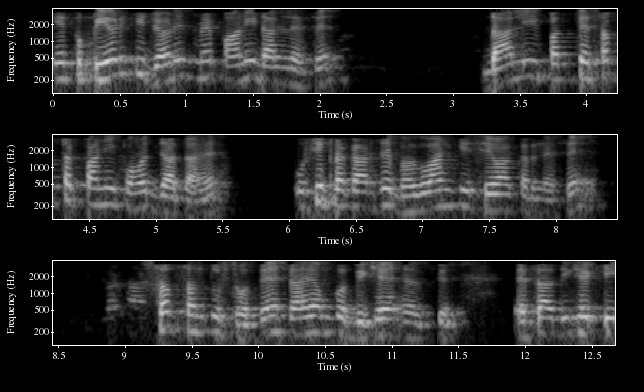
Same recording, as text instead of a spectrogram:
एक पेड़ की जड़ में पानी डालने से, डाली, पत्ते सब तक पानी पहुँच जाता है उसी प्रकार से भगवान की सेवा करने से सब संतुष्ट होते हैं। चाहे हमको दिखे, ऐसा दिखे कि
